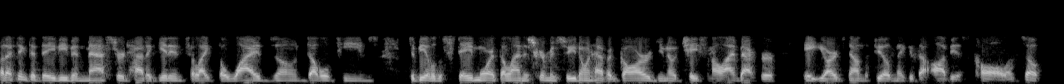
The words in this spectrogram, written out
but I think that they've even mastered how to get into like the wide zone double teams to be able to stay more at the line of scrimmage so you don't have a guard, you know, chasing a linebacker eight yards down the field, make it the obvious call. And so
